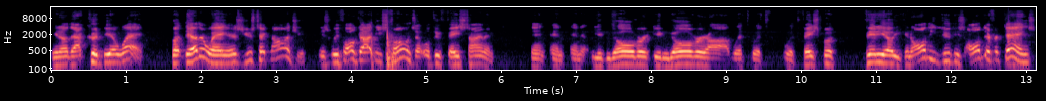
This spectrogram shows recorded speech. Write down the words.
You know, that could be a way. But the other way is use technology. Is we've all got these phones that will do FaceTime and and and, and you can go over you can go over uh, with with with Facebook video. You can all do these all different things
